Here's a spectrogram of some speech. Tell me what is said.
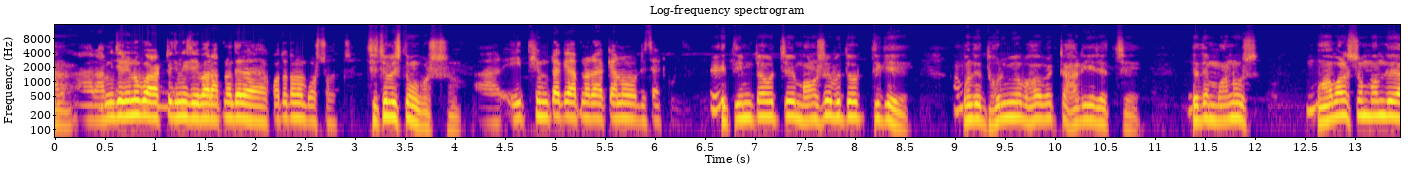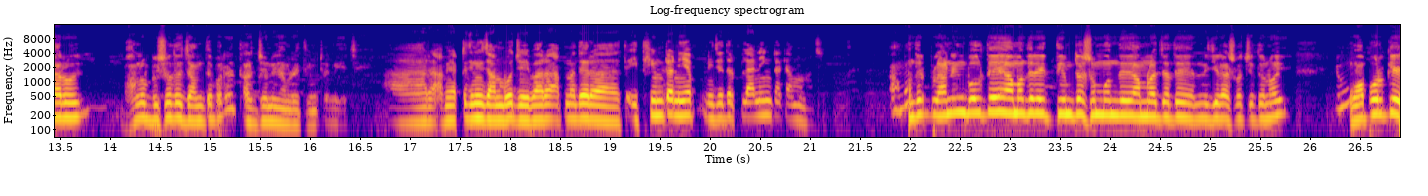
আর হ্যাঁ। আর আমি জেনে নেব আরেকটা জিনিস এবার আপনাদের কততম বর্ষ হচ্ছে? ছেচল্লিশতম বর্ষ। আর এই থিমটাকে আপনারা কেন ডিসাইড করলেন? এই থিমটা হচ্ছে মানুষের ভিতর থেকে আমাদের ধর্মীয় ভাব একটা হারিয়ে যাচ্ছে যাতে মানুষ মহাভারত সম্বন্ধে আরও ভালো বিশদে জানতে পারে তার জন্যই আমরা এই থিমটা নিয়েছি। আর আমি একটা জিনিস জানব যে এবার আপনাদের এই থিমটা নিয়ে নিজেদের প্ল্যানিংটা কেমন আছে? আমাদের প্ল্যানিং বলতে আমাদের এই থিমটা সম্বন্ধে আমরা যাতে নিজেরা সচেতন হই এবং অপরকে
